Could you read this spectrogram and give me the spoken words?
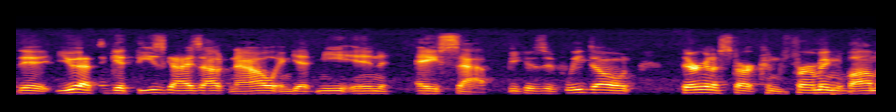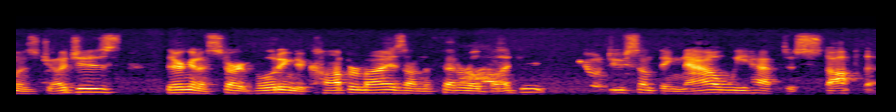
They, you have to get these guys out now and get me in ASAP. Because if we don't, they're going to start confirming Obama's judges. They're going to start voting to compromise on the federal budget. If we don't do something now, we have to stop them.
